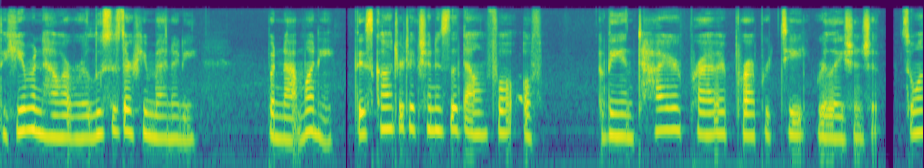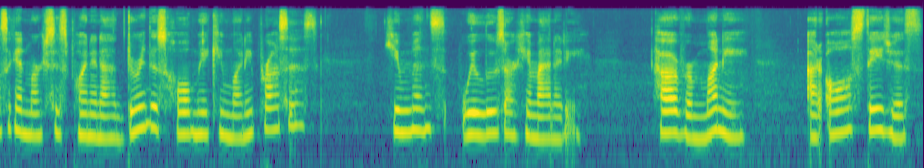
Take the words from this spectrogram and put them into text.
The human, however, loses their humanity, but not money. This contradiction is the downfall of the entire private property relationship. So once again, Marx is pointing out, during this whole making money process, humans, we lose our humanity. However, money at all stages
